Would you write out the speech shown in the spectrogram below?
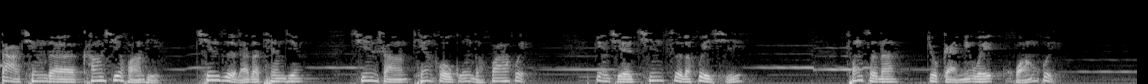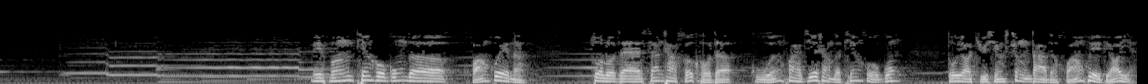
大清的康熙皇帝亲自来到天津，欣赏天后宫的花卉，并且亲赐了会旗，从此呢就改名为皇会。每逢天后宫的皇会呢。坐落在三岔河口的古文化街上的天后宫，都要举行盛大的环会表演。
